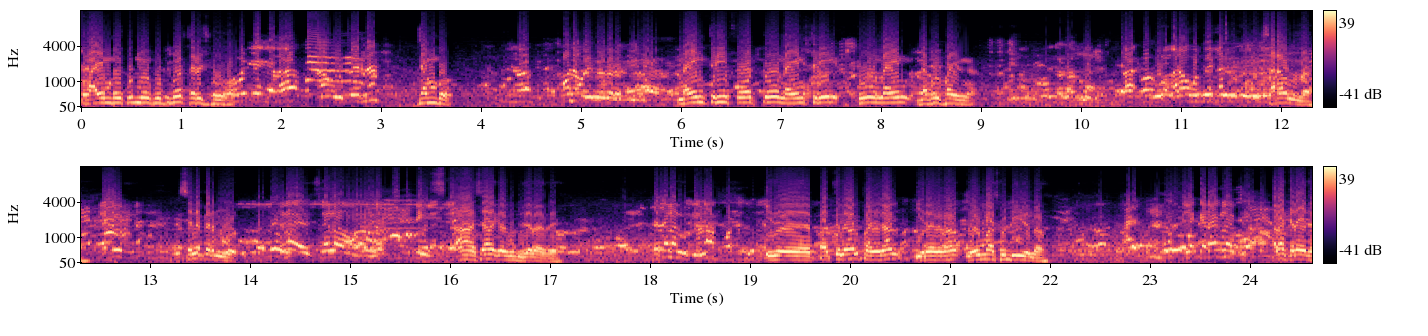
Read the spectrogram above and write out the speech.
ஒரு ஐம்பது குட்டி நூறு குட்டி கூட தெரிவிச்சு என்ன Jambu. Nine three four two nine three two nine double ஃபைவ்ங்க? சரவணா சின்ன பெரும்பூர் ஆ சேலக்கார குட்டி தானே அது? இது பத்து நாள் பதினஞ்சு நாள் இருபது நாள் ஒரு கிடாங்களா இப்போ? அதான் கிடையாது?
